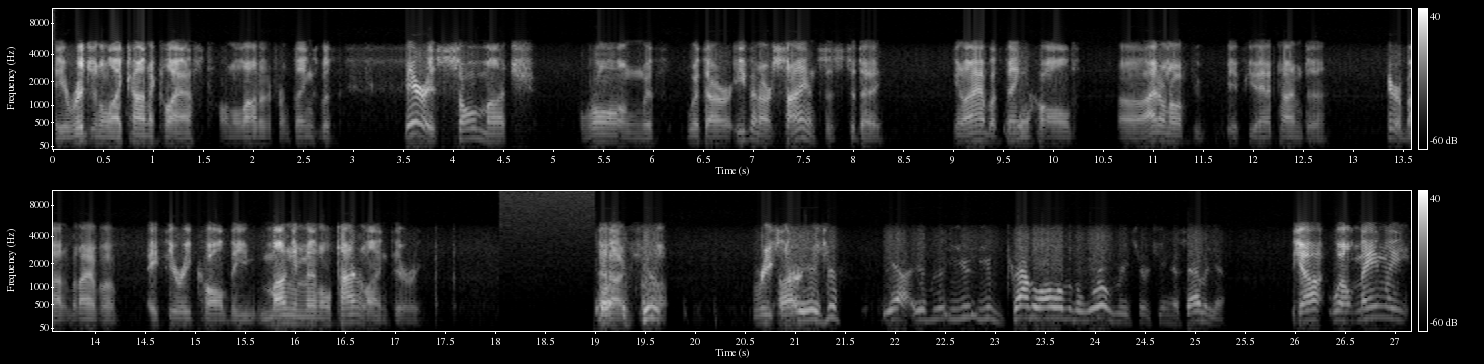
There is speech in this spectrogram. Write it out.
the original iconoclast on a lot of different things, but there is so much wrong with with our even our sciences today. You know, I have a thing Yeah. called uh I don't know if you if you have time to hear about it, but I have a a theory called the monumental timeline theory that Uh, I've uh, Uh, researched. is this, yeah, you you've traveled all over the world researching this, haven't you? Yeah, well, mainly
